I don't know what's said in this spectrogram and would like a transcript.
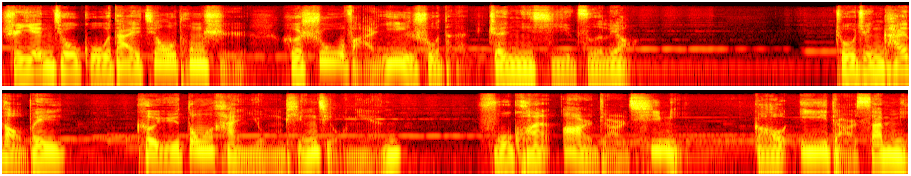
是研究古代交通史和书法艺术的珍稀资料。诸君开道碑，刻于东汉永平九年，幅宽二点七米，高一点三米，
